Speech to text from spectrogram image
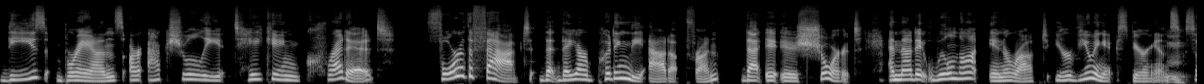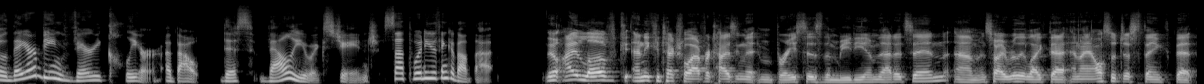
these brands are actually taking credit for the fact that they are putting the ad up front, that it is short, and that it will not interrupt your viewing experience. Hmm. So they are being very clear about this value exchange. Seth, what do you think about that? You know, I love any contextual advertising that embraces the medium that it's in. Um, and so I really like that. And I also just think that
